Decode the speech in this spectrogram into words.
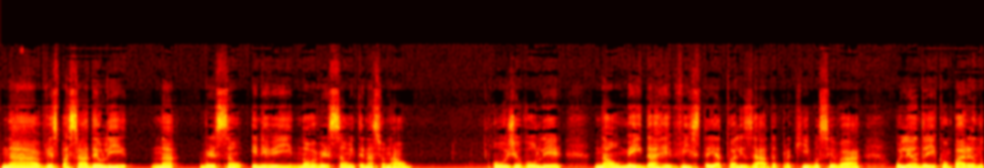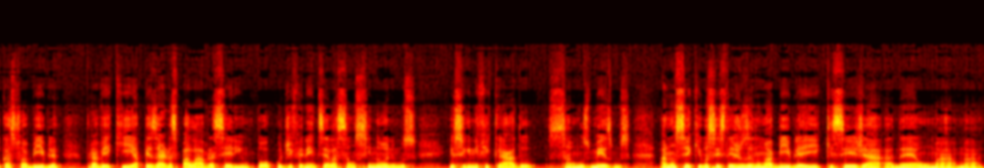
Na vez passada eu li na versão NVI, nova versão internacional. Hoje eu vou ler na Almeida Revista e Atualizada, para que você vá olhando aí, comparando com a sua Bíblia, para ver que apesar das palavras serem um pouco diferentes, elas são sinônimos e o significado são os mesmos. A não ser que você esteja usando uma Bíblia aí que seja né, uma, uma,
